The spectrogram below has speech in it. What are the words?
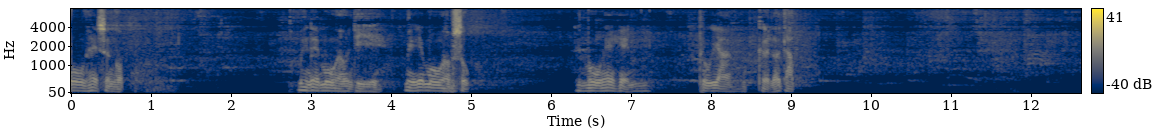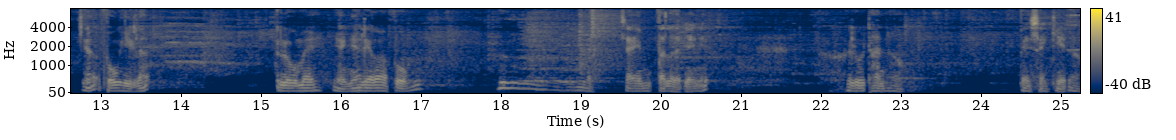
มุ่งให้สงบ ไม่ได้มุ่งเอาดี ไม่ได้มุ่งเอาสุขมุ่งให้เห็นทุกอย่างเกิดแล้วดับเนี่ยฟุ้งอีกแล้ว รู้ไหมอย่างนี้เรียกว่าฟุ้งใจมันเตลิดอย่างนี้รู้ทันเอาเป็นสังเกตเอา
